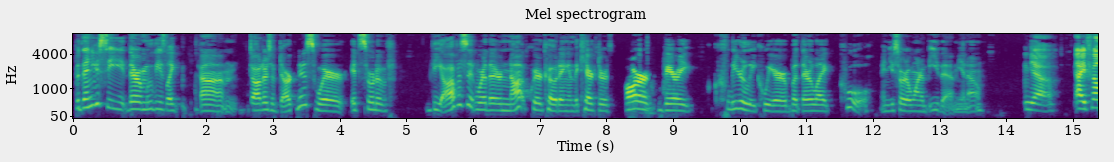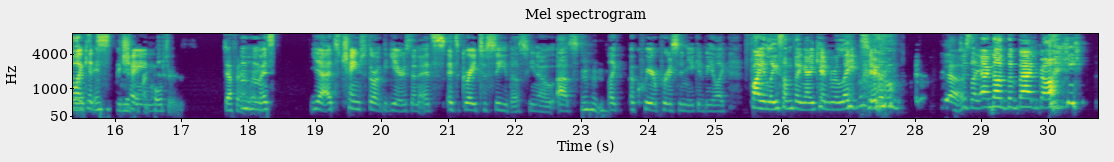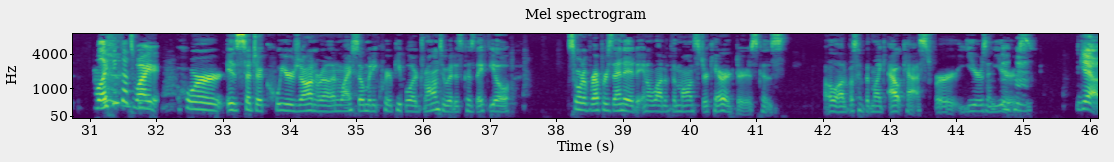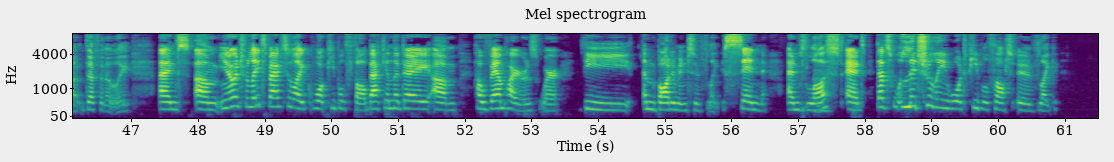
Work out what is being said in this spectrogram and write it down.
But then you see there are movies like um Daughters of Darkness where it's sort of the opposite where they're not queer coding and the characters are very clearly queer, but they're like cool, and you sort of want to be them, you know. Yeah, I feel So like it's, different changed. cultures. Definitely. Mhm, It's yeah, it's changed throughout the years, and it's it's great to see this. You know, as Mhm. like a queer person, you can be like, finally something I can relate to. Yeah. Just like I'm not the bad guy. Well, I think that's why horror is such a queer genre and why so many queer people are drawn to it is because they feel sort of represented in a lot of the monster characters because a lot of us have been like outcast for years and years. Mhm. Yeah, definitely. And um, you know, it relates back to like what people thought back in the day, um, how vampires were the embodiment of like sin and lust, and that's what, literally what people thought of like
